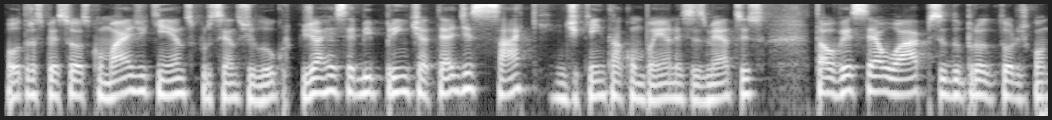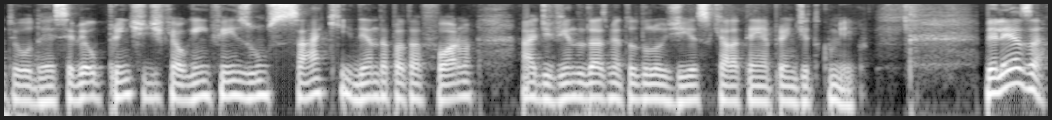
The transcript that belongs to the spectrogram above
outras pessoas com mais de 500% de lucro. Já recebi print até de saque de quem está acompanhando esses métodos. Isso talvez seja o ápice do produtor de conteúdo, receber o print de que alguém fez um saque dentro da plataforma advindo das metodologias que ela tem aprendido comigo. Beleza?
